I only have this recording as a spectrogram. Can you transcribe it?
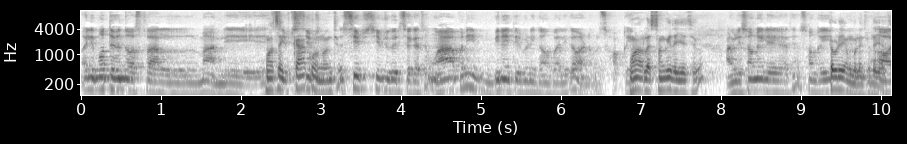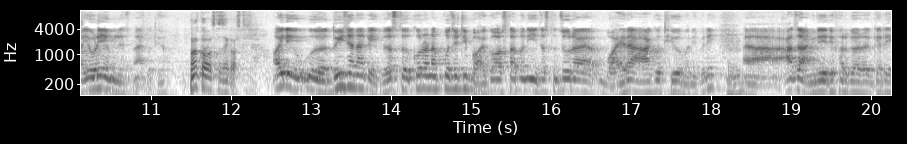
अहिले मध्यबिन्दु अस्पतालमा हामीले सिफ्ट सिफ्ट गरिसकेका छौँ। उहाँ पनि विनय त्रिवेणी गाउँपालिका वार्ड नम्बर छकै हामीले सँगै ल्याएका थियौँ सँगै एउटै एम्बुलेन्स एउटै एम्बुलेन्समा आएको थियो। उहाँको अवस्था चाहिँ कस्तो छ? अहिले दुईजनाकै जस्तो कोरोना पोजिटिभ भएको अवस्था पनि जस्तो ज्वरो भएर आएको थियो भने पनि आज हामीले रेफर गरेर के अरे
